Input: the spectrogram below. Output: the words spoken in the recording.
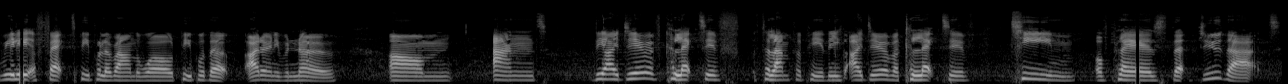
really affect people around the world, people that I don't even know. Um, and the idea of collective philanthropy, the idea of a collective team of players that do that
